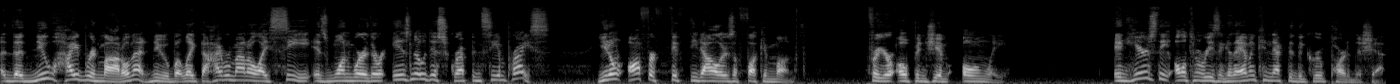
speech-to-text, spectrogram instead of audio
the new hybrid model, not new, but like the hybrid model I see is one where there is no discrepancy in price. You don't offer $50 a fucking month for your open gym only. And here's the ultimate reason because I haven't connected the group part of this yet.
